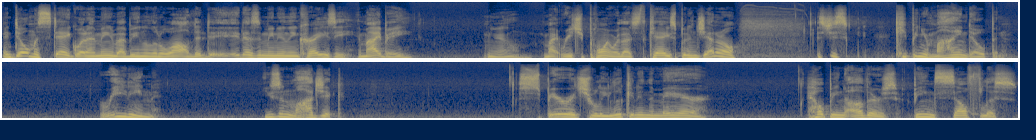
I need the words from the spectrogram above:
And don't mistake what I mean by being a little wild. It, it doesn't mean anything crazy. It might be, you know, might reach a point where that's the case. But in general, it's just keeping your mind open, reading, using logic, spiritually looking in the mirror, helping others, being selfless,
